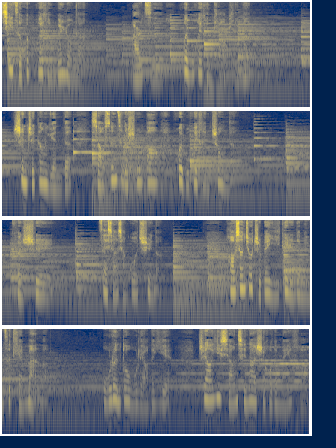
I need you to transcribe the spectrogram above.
妻子会不会很温柔呢？儿子会不会很调皮呢？甚至更远的，小孙子的书包。会不会很重呢？可是，再想想过去呢，好像就只被一个人的名字填满了。无论多无聊的夜，只要一想起那时候的美好，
